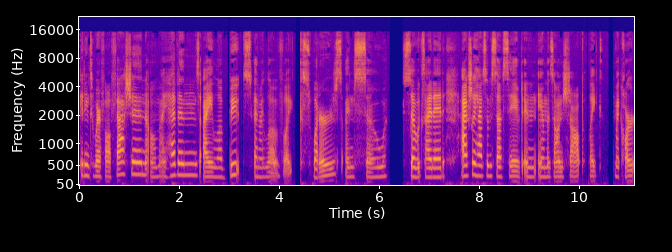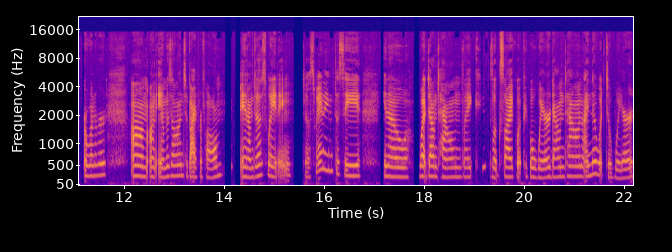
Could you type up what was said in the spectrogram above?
getting to wear fall fashion. Oh my heavens. I love boots and I love like sweaters. I'm so, so excited. I actually have some stuff saved in an Amazon shop, like my cart or whatever um, on Amazon to buy for fall. And I'm just waiting, just waiting to see, you know, what downtown like looks like, what people wear downtown. I know what to wear,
